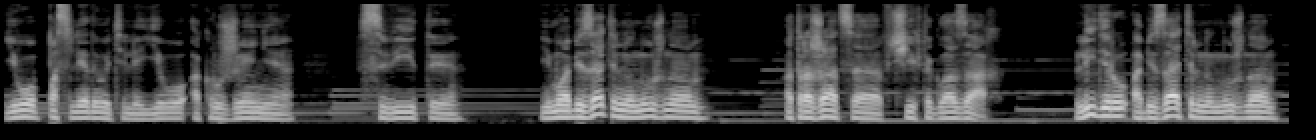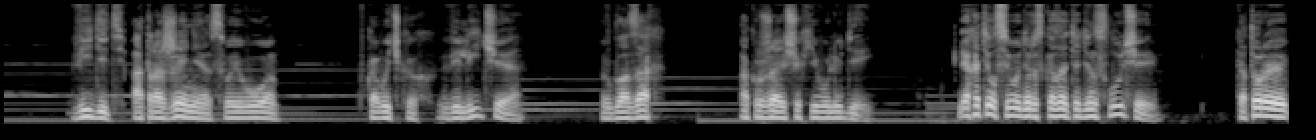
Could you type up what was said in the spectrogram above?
его последователей, его окружения, свиты. Ему обязательно нужно отражаться в чьих-то глазах – Лидеру обязательно нужно видеть отражение своего, в кавычках, величия в глазах окружающих его людей. Я хотел сегодня рассказать один случай, который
